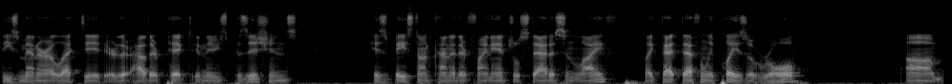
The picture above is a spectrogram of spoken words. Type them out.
these men are elected or how they're picked in these positions is based on kind of their financial status in life. Like that definitely plays a role. Um,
